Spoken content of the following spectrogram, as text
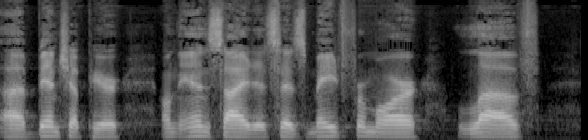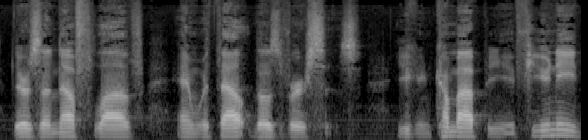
uh, bench up here on the inside, it says, Made for more love. There's enough love. And without those verses, you can come up. If you need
